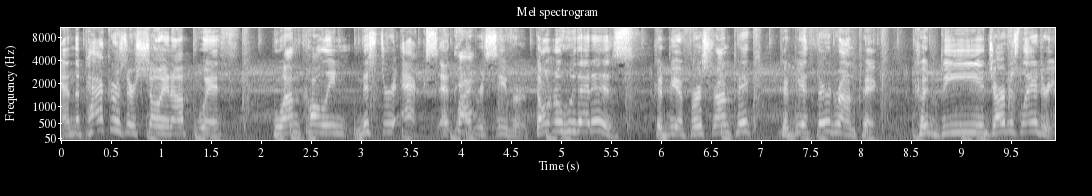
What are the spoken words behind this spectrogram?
And the Packers are showing up with who I'm calling Mr. X at Okay. wide receiver. Don't know who that is. Could be a first round pick, could be a third round pick. Could be Jarvis Landry.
